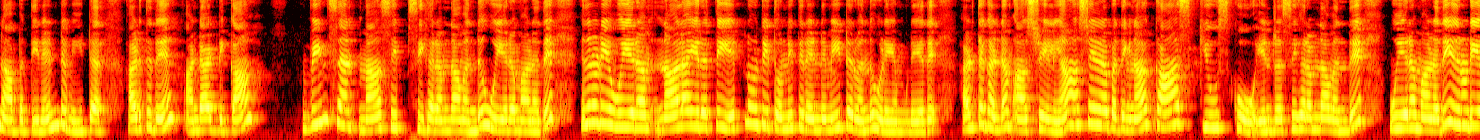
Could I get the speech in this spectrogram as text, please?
நாற்பத்தி ரெண்டு மீட்டர். அடுத்தது அண்டார்டிகா. வின்சன் மாசிப் சிகரம் தான் வந்து உயரமானது. இதனுடைய உயரம் நாலாயிரத்தி எட்நூற்றி தொண்ணூற்றி ரெண்டு மீட்டர் வந்து உடைய முடியது அடுத்த கண்டம் ஆஸ்திரேலியா. ஆஸ்திரேலியா பார்த்தீங்கன்னா காஸ் கியூஸ்கோ என்ற சிகரம் தான் வந்து உயரமானது. இதனுடைய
